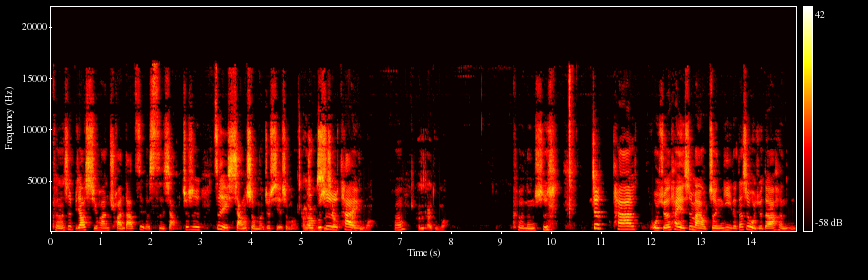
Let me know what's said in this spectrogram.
可能是比较喜欢传达自己的思想，就是自己想什么就写什么，而不是太嗯，他是台独吗？可能是，就他。我觉得他也是蛮有争议的，但是我觉得他很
